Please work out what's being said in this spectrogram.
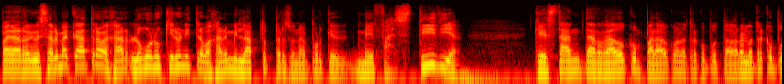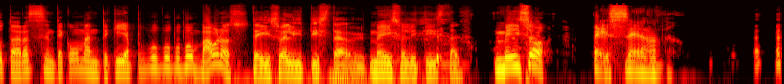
para regresarme acá a trabajar, luego no quiero ni trabajar en mi laptop personal porque me fastidia que es tan tardado comparado con la otra computadora. La otra computadora se sentía como mantequilla. Pum, pum, pum, pum, pum. Vámonos. Te hizo elitista, güey. Me hizo elitista. me hizo pecerdo.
